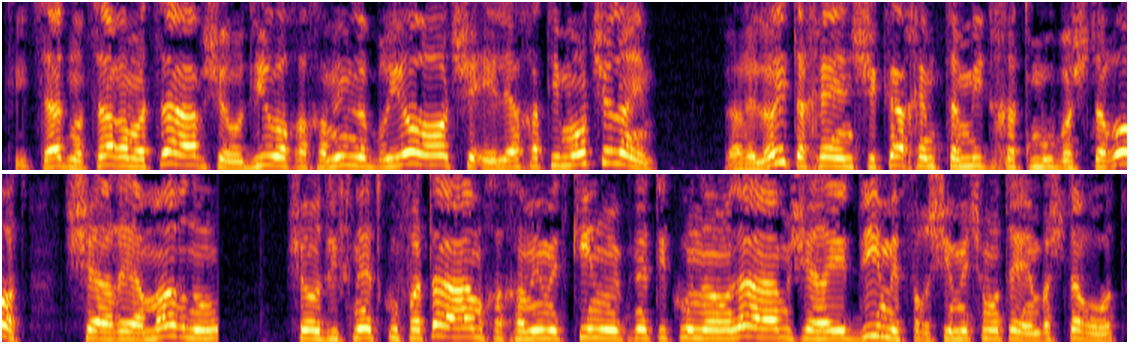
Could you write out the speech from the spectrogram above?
כיצד נוצר המצב שהודיעו החכמים לבריות שאלה החתימות שלהם? והרי לא ייתכן שכך הם תמיד חתמו בשטרות, שהרי אמרנו שעוד לפני תקופתם חכמים התקינו מפני תיקון העולם שהעדים מפרשים את שמותיהם בשטרות.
